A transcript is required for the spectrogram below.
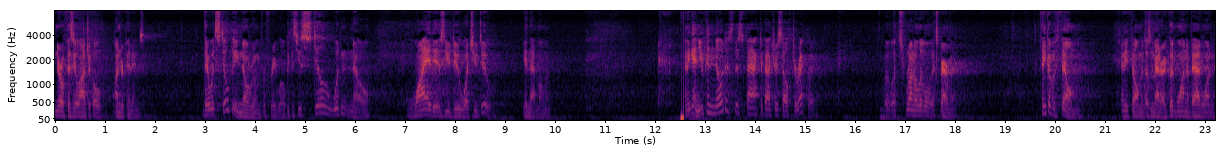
neurophysiological underpinnings, there would still be no room for free will because you still wouldn't know why it is you do what you do in that moment. And again, you can notice this fact about yourself directly. Well, let's run a little experiment. Think of a film, any film, it doesn't matter, a good one, a bad one.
